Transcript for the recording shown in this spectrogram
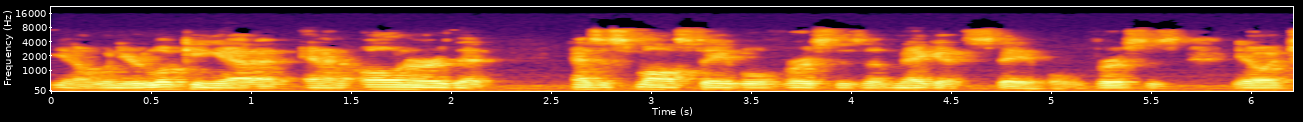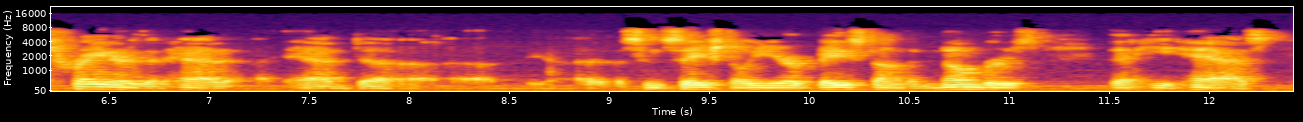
you know when you're looking at, a, at an owner that has a small stable versus a mega stable versus you know a trainer that had had uh, a sensational year based on the numbers that he has.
